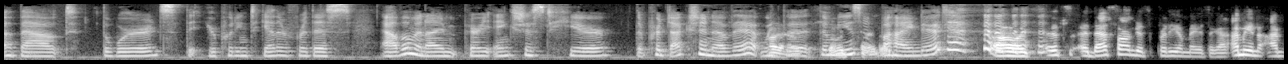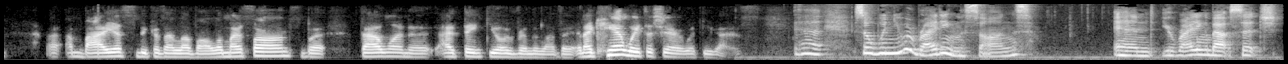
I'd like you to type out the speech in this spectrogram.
about the words that you're putting together for this album, and I'm very anxious to hear the production of it with oh, the, the so music excited. behind it. oh, it's, it's, that song is pretty amazing. I, I, mean, I'm I'm biased because I love all of my songs, but that one uh, I think you'll really love it, and I can't wait to share it with you guys. Yeah. So when you were writing the songs, and you're writing about such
